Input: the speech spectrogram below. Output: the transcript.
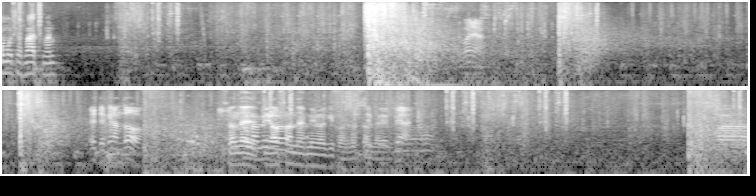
tengo muchos mats, man. Buena. Eh, te quedan dos. Son del, no son del mismo equipo, no son del pepean. Ah,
